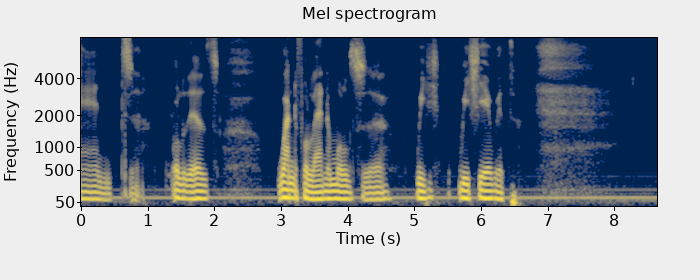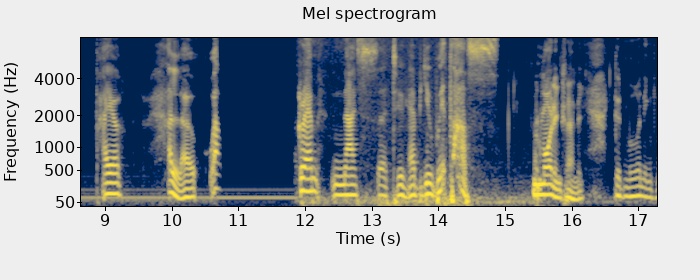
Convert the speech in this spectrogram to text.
and all of those wonderful animals uh, we we share with. Pio, hello. Well, Graham, nice uh, to have you with us. Good morning, Sandy. Good morning.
